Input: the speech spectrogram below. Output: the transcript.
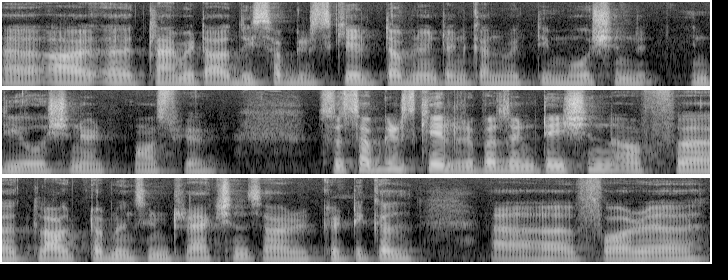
uh, are, uh, climate are the subgrid scale turbulent and convective motion in the ocean atmosphere. So subgrid scale representation of uh, cloud turbulence interactions are critical uh, for a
